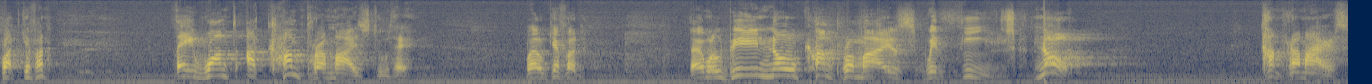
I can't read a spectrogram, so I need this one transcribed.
What, Gifford? They want a compromise, do they? Well, Gifford, there will be no compromise with thieves. No compromise.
